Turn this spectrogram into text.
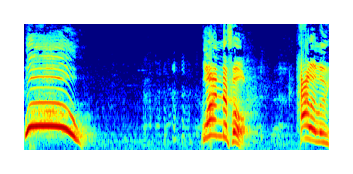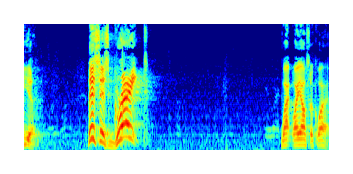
woo! Wonderful! Hallelujah! This is great! Why, why y'all so quiet?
